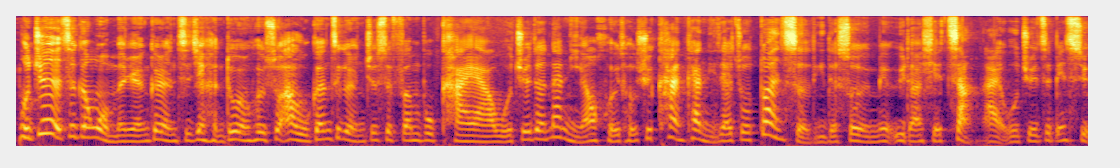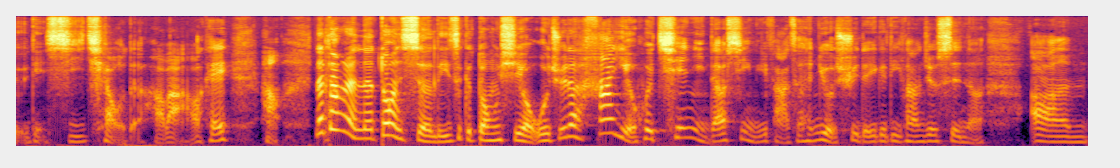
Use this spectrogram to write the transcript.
我觉得这跟我们人跟人之间，很多人会说啊，我跟这个人就是分不开啊。我觉得那你要回头去看看你在做断舍离的时候有没有遇到一些障碍。我觉得这边是有一点蹊跷的，好吧？OK，好。那当然呢，断舍离这个东西哦，我觉得它也会牵引到吸引力法则。很有趣的一个地方就是呢，嗯。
